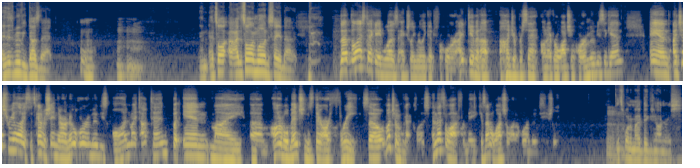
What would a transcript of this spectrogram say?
And this movie does that, Hmm. hmm and that's all. Uh, that's all I'm willing to say about it. The the last decade was actually really good for horror. I'd given up hundred percent on ever watching horror movies again. And I just realized it's kind of a shame there are no horror movies on my top 10, but in my um, honorable mentions, there are three. So a bunch of them got close. And that's a lot for me because I don't watch a lot of horror movies usually. Mhm. That's one of my big genres.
